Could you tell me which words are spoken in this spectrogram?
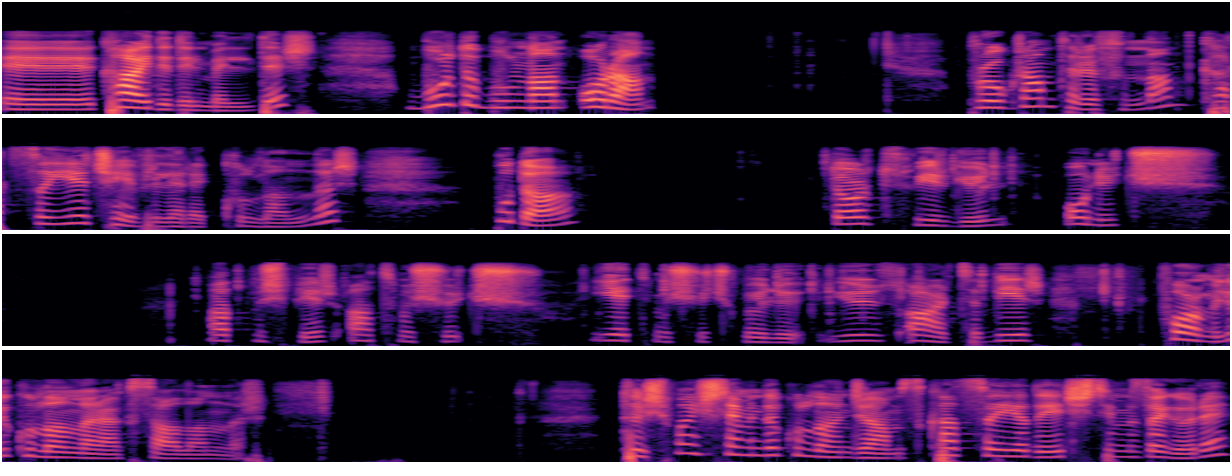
e, kaydedilmelidir. Burada bulunan oran program tarafından katsayıya çevrilerek kullanılır. Bu da 4,13 61 63 73 bölü 100 artı 1 formülü kullanılarak sağlanılır. Taşıma işleminde kullanacağımız katsayıya da yetiştiğimize göre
